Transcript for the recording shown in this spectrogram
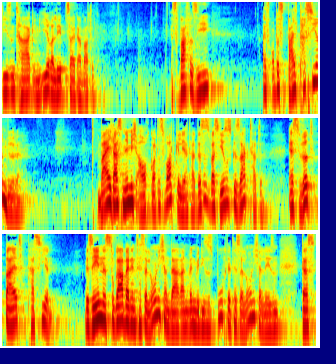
diesen Tag in ihrer Lebzeit erwarteten. Es war für sie, als ob es bald passieren würde, weil das nämlich auch Gottes Wort gelehrt hat. Das ist, was Jesus gesagt hatte. Es wird bald passieren. Wir sehen es sogar bei den Thessalonichern daran, wenn wir dieses Buch der Thessalonicher lesen, dass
